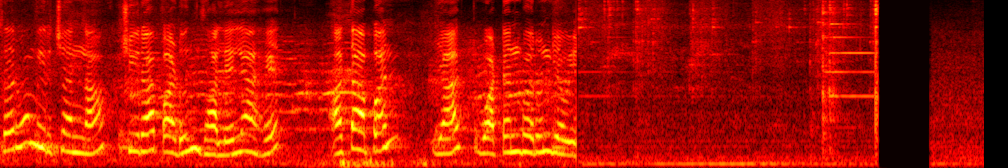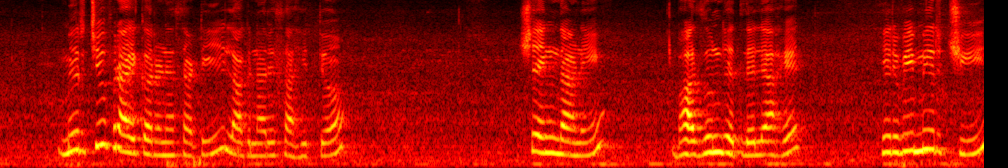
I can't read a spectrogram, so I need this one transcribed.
सर्व मिरच्यांना चिरा पाडून झालेल्या आहेत. आता आपण यात वाटण भरून घेऊया. मिरची फ्राय करण्यासाठी लागणारे साहित्य शेंगदाणे भाजून घेतलेले आहेत. हिरवी मिरची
